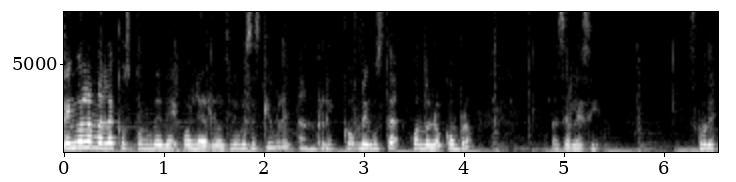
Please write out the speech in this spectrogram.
Tengo la mala costumbre de oler los libros, es que huele tan rico. Me gusta cuando lo compro hacerle así. Es como de,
